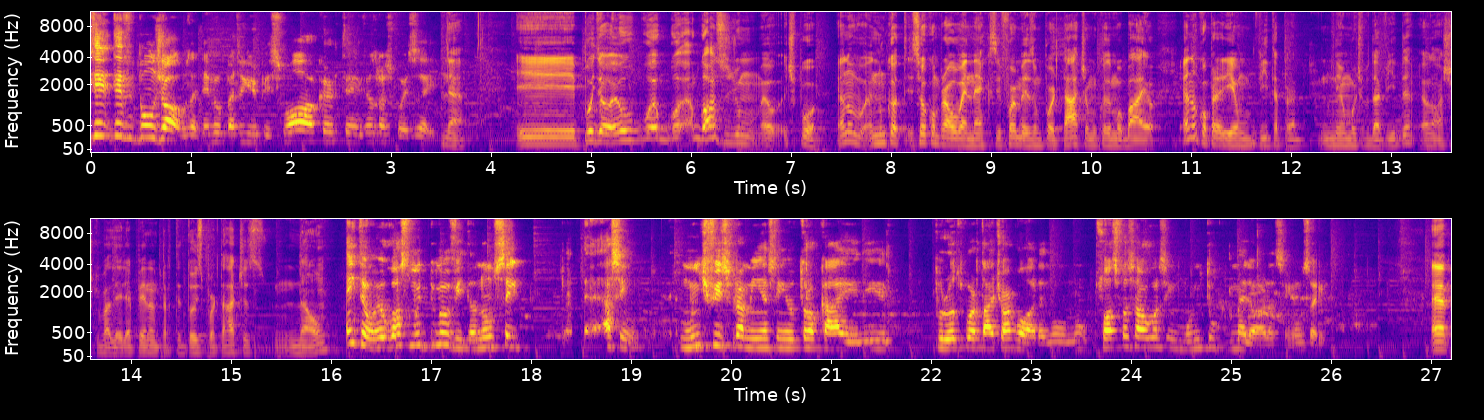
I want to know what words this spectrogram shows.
teve, teve bons jogos, né? Teve o Battle Gear Peace Walker, teve outras coisas aí. né? E, putz, eu, eu, eu- eu gosto de um. eu, tipo, eu, não, eu nunca. Se eu comprar o NX e for mesmo um portátil, uma coisa mobile, eu não compraria um Vita pra nenhum motivo da vida. Eu não acho que valeria a pena pra ter dois portáteis. Não. Então, eu gosto muito do meu Vita, eu não sei. Assim, muito difícil pra mim, assim, eu trocar ele por outro portátil agora. Não, não- só se fosse algo, assim, muito melhor, assim, eu não sei. É,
